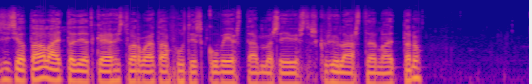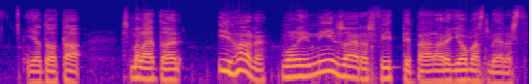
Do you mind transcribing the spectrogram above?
siis jotain laittoi, tiedätkö, sit varmaan jotain futiskuvia, just tämmösiä, just joskus yläasteen laittanut. Ja tota, sit mä laitoin ihan, mulla oli niin sairas fitti päällä ainakin omasta mielestä.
